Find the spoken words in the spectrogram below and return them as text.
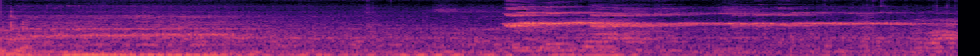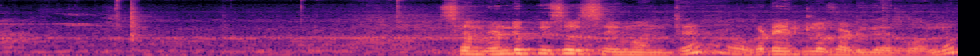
ఇట్లా. సేమ్ రెండు పీసెస్ సేమ్ అంతే. ఒకటే ఇంట్లోకి అడిగారు వాళ్ళు.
